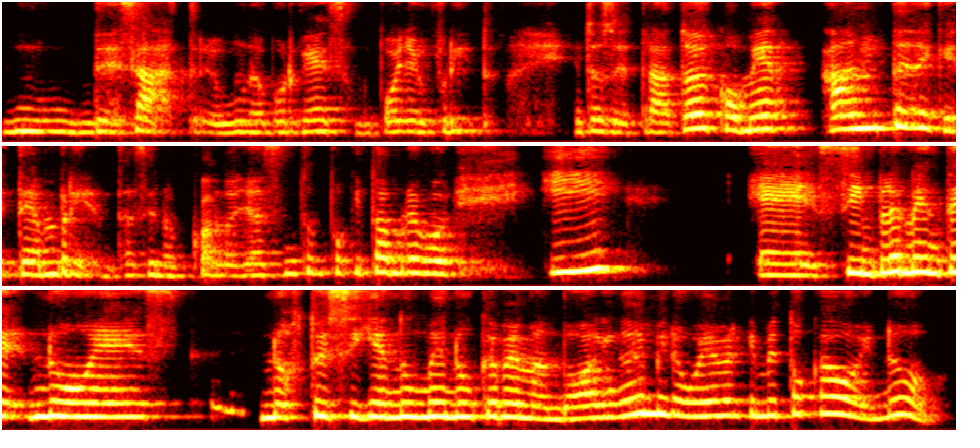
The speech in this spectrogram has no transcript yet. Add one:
un desastre, una hamburguesa, un pollo frito. Entonces trato de comer antes de que esté hambrienta, sino cuando ya siento un poquito hambre voy. Y eh, simplemente no es, no estoy siguiendo un menú que me mandó alguien, ay, mira, voy a ver qué me toca hoy. No,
